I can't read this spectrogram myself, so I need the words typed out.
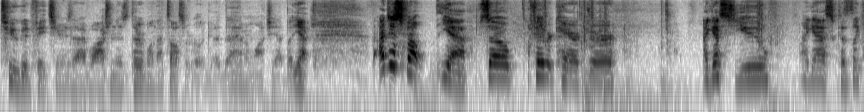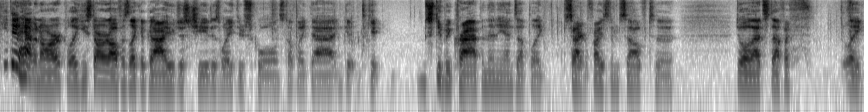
two good Fate series that I've watched, and there's a third one that's also really good that I haven't watched yet. But yeah, I just felt yeah. So favorite character, I guess you. I guess because like he did have an arc. Like he started off as like a guy who just cheated his way through school and stuff like that, and get get stupid crap, and then he ends up like sacrificing himself to do all that stuff. I f- like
